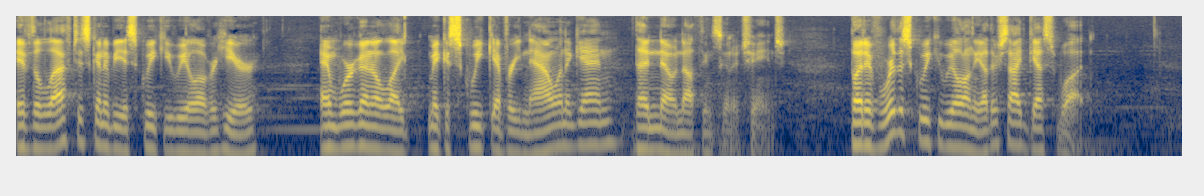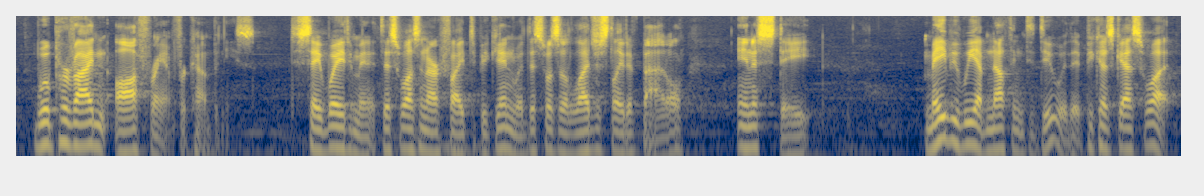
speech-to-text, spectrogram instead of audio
if the left is going to be a squeaky wheel over here and we're going to like make a squeak every now and again, then no, nothing's going to change. But if we're the squeaky wheel on the other side, guess what? We'll provide an off ramp for companies to say, wait a minute, this wasn't our fight to begin with. This was a legislative battle in a state. Maybe we have nothing to do with it because guess what?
